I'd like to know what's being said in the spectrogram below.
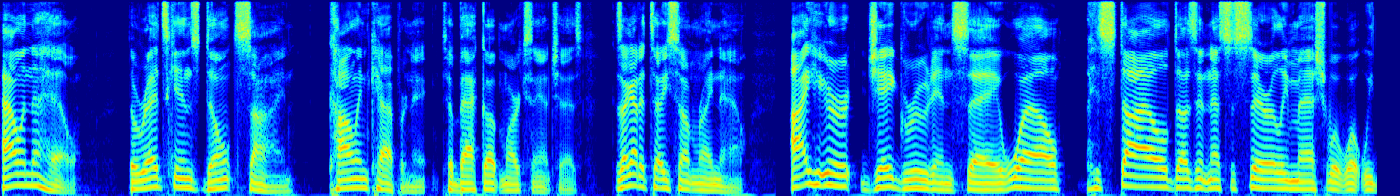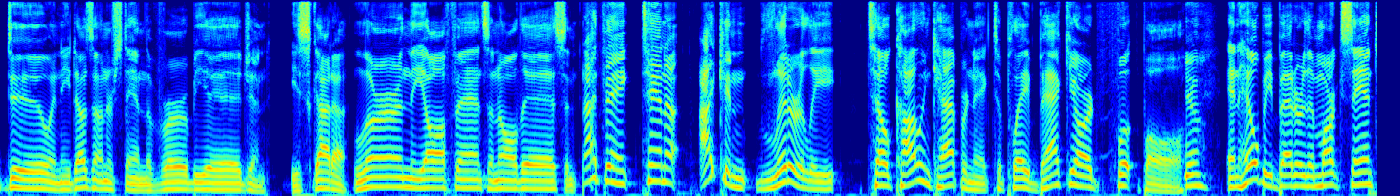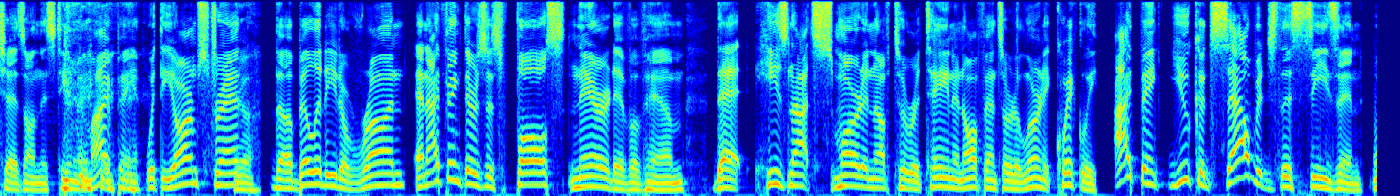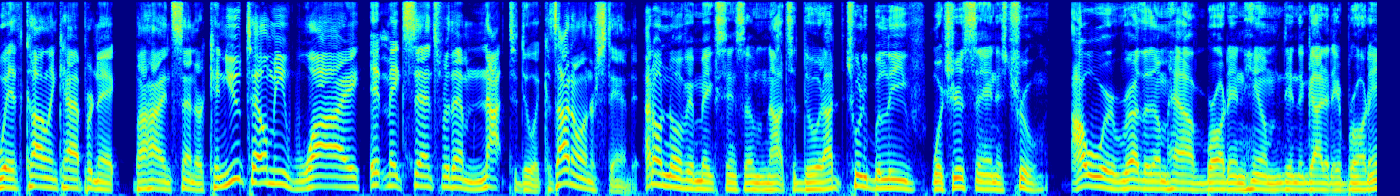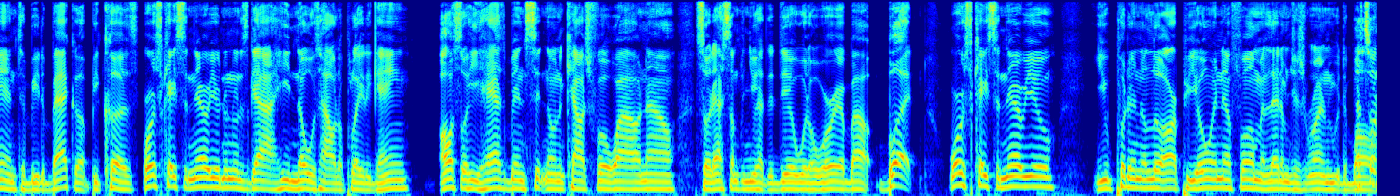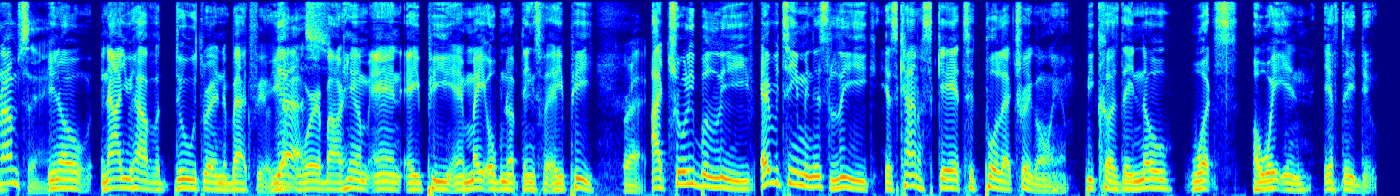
how in the hell the Redskins don't sign Colin Kaepernick to back up Mark Sanchez? Because I got to tell you something right now. I hear Jay Gruden say, well, his style doesn't necessarily mesh with what we do, and he doesn't understand the verbiage, and he's got to learn the offense and all this. And I think, Tana, I can literally tell Colin Kaepernick to play backyard football, yeah. and he'll be better than Mark Sanchez on this team, in my opinion, with the arm strength, yeah. the ability to run. And I think there's this false narrative of him that he's not smart enough to retain an offense or to learn it quickly. I think you could salvage this season with Colin Kaepernick behind center. Can you tell me why it makes sense for them not to do it? Because I don't understand it. I don't know if it makes sense for them not to do it. I truly believe what you're saying is true. I would rather them have brought in him than the guy that they brought in to be the backup because worst case scenario, this guy he knows how to play the game. Also, he has been sitting on the couch for a while now, so that's something you have to deal with or worry about. But worst case scenario, you put in a little RPO in there for him and let him just run with the ball. That's what I'm saying. You know, now you have a dude threat in the backfield. You yes. have to worry about him and AP and may open up things for AP. Right. I truly believe every team in this league is kind of scared to pull that trigger on him because they know what's awaiting if they do.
